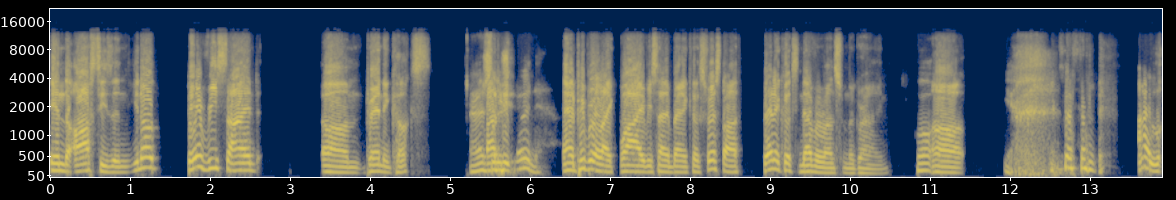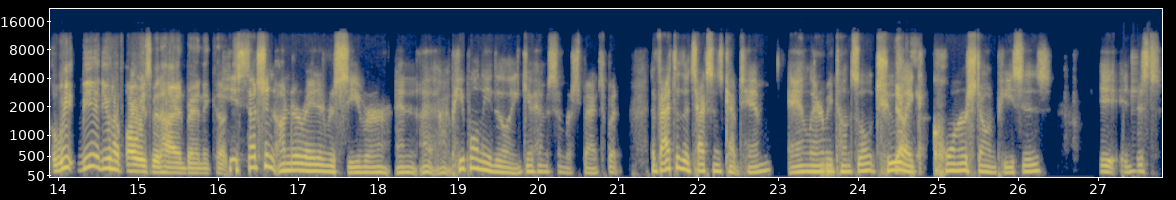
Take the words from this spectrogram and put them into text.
in the offseason, you know, they re-signed um Brandin Cooks. As they should. And people are like, why re-signing Brandin Cooks? First off, Brandin Cooks never runs from the grind. Well, Uh yeah. I we me and you have always been high on Brandin Cooks. He's such an underrated receiver, and I, I, people need to like give him some respect. But the fact that the Texans kept him and Laremy Tunsil, two Yes. like cornerstone pieces, it, it just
